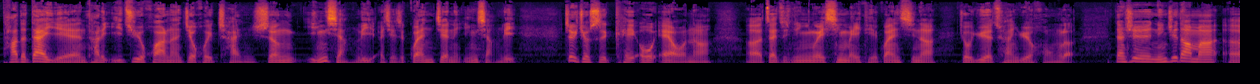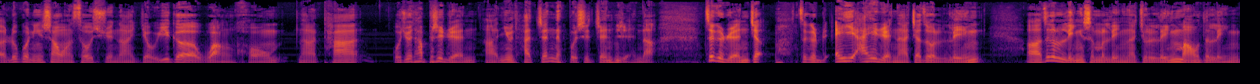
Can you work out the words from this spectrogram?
他的代言，他的一句话呢，就会产生影响力，而且是关键的影响力。这就是 KOL 呢，呃，在最近因为新媒体关系呢，就越窜越红了。但是您知道吗？呃，如果您上网搜寻呢，有一个网红，那他，我觉得他不是人啊，因为他真的不是真人呐、这个人叫这个 AI 人呢、啊，叫做零啊。这个零什么零呢？就零毛的零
